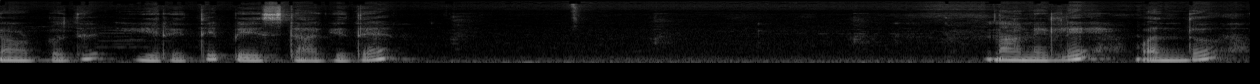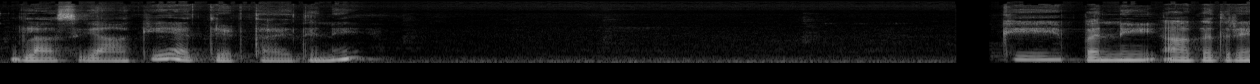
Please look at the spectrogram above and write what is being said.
ನೋಡ್ಬೋದು ಈ ರೀತಿ ಪೇಸ್ಟ್ ಆಗಿದೆ. ನಾನಿಲ್ಲಿ ಒಂದು ಗ್ಲಾಸಿಗೆ ಹಾಕಿ ಎತ್ತಿಡ್ತಾ ಇದ್ದೀನಿ. ಓಕೆ, ಬನ್ನಿ. ಹಾಗಾದರೆ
